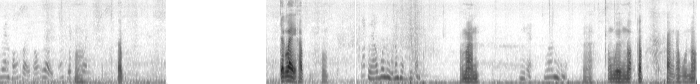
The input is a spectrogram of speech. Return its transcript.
เงินของข่อยของเอื้อยเอาเก็บอ๋อเพิ่นจักไรครับจักแล้วบ่รู้น้ำเพิ่นคือกันประมาณนี่แหละเรื่องนี่แหละอ่าทางเบืองเนาะกับฝั่งทางพุ้นเนาะ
